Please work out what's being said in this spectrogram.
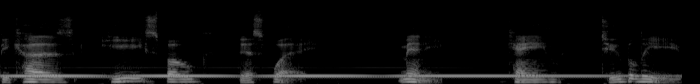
Because He spoke this way, many came to believe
